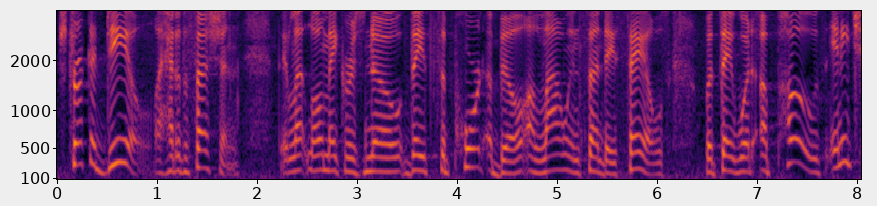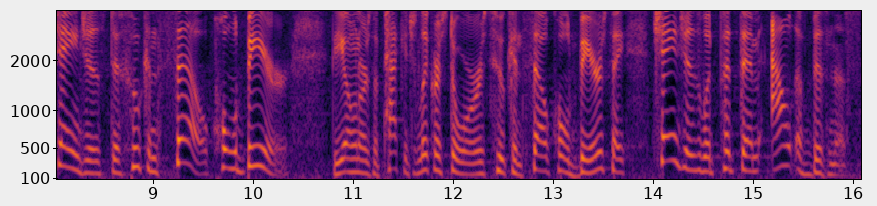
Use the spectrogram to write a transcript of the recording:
struck a deal ahead of the session. They let lawmakers know they'd support a bill allowing Sunday sales, but they would oppose any changes to who can sell cold beer. The owners of packaged liquor stores who can sell cold beer say changes would put them out of business.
